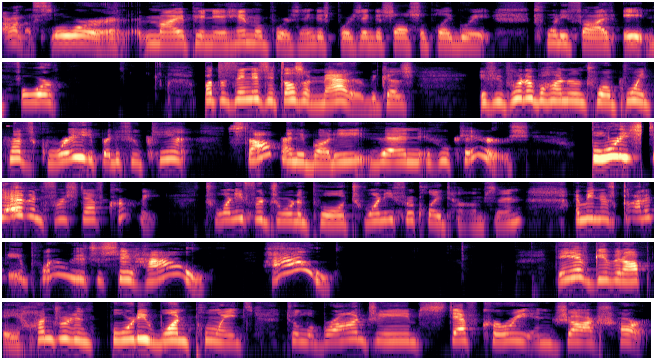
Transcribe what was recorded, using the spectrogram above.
on the floor. In my opinion, him and Porzingis. Porzingis also played great, 25, 8, and 4. But the thing is, it doesn't matter because if you put up 112 points, that's great. But if you can't stop anybody, then who cares? 47 for Steph Curry. 20 for Jordan Poole, 20 for Klay Thompson. I mean, there's got to be a point where you just say, how? How? They have given up 141 points to LeBron James, Steph Curry, and Josh Hart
